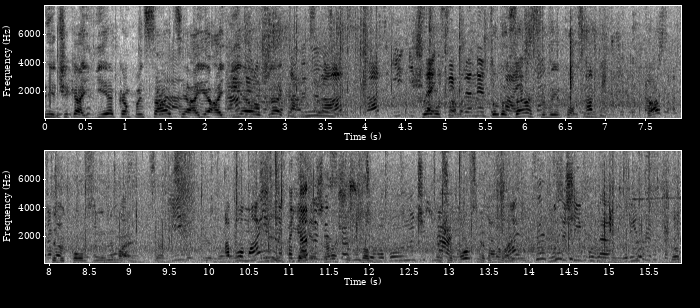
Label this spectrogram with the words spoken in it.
Ні, чекай, є компенсація, а є, а є вже компенсація. Раз, раз, і, і все, чому ти вже не Тобто зараз тебе є А ковзання. ти вже. Так? В тебе треба ковзання немає зараз. або маєш, не я тобі скажу, чого, бо воно Якщо чіпляє. ковзання, то давай. Мусиш її Добре, добре,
